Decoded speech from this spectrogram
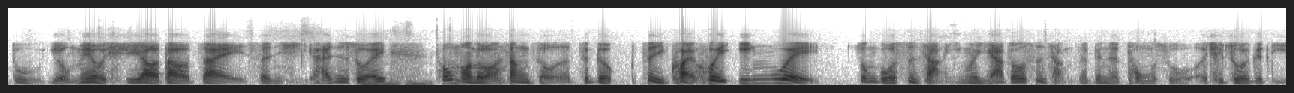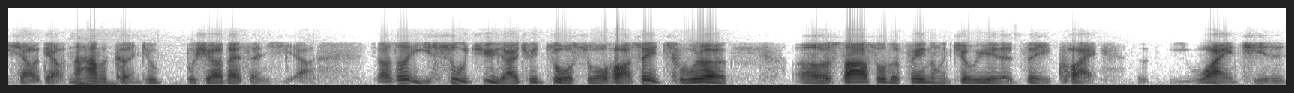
度有没有需要到再升息，还是说，哎，通膨的往上走的这个这一块会因为中国市场、因为亚洲市场这边的通缩而去做一个抵消掉，那他们可能就不需要再升息啊。所以说以数据来去做说话，所以除了呃，沙说的非农就业的这一块。外，其实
